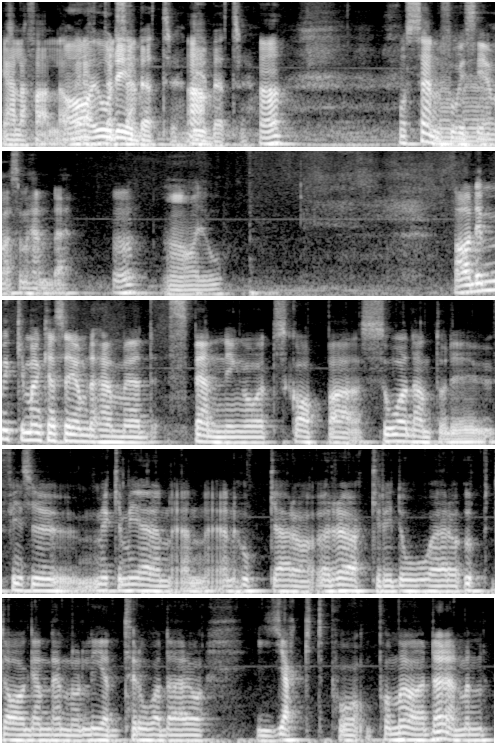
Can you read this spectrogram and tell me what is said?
i alla fall. Ja, jo, det är bättre. Det är bättre. Ja. Och sen får vi se vad som händer. Ja, ja jo. Ja, det är mycket man kan säga om det här med spänning och att skapa sådant. Och det finns ju mycket mer än, än, än hookar och rökridåer och uppdaganden och ledtrådar och jakt på, på mördaren. Men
